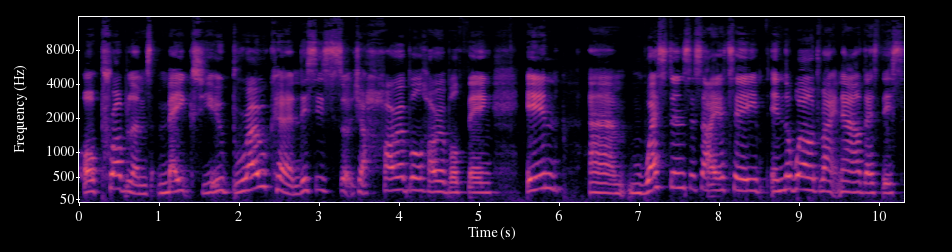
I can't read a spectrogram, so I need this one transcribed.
or problems makes you broken. This is such a horrible, horrible thing in um, Western society, in the world right now. There's this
